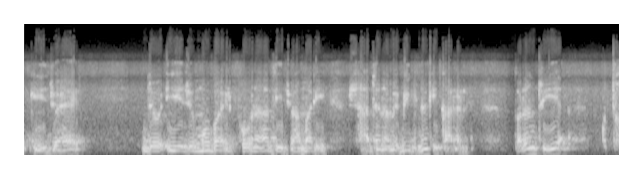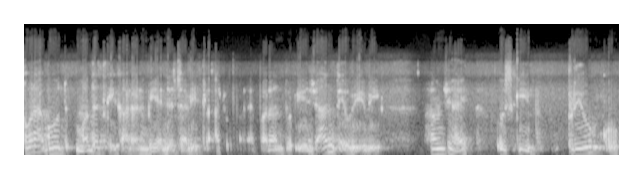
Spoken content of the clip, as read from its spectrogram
कि जो है, जो ये जो मोबाइल फ़ोन आदि जो हमारी साधना में विघ्न के कारण है, परंतु ये थोड़ा बहुत मदद के कारण भी है, जैसा भी क्लास ऊपर है। परंतु ये जानते हुए भी हम जो है, उसकी प्रयोग को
